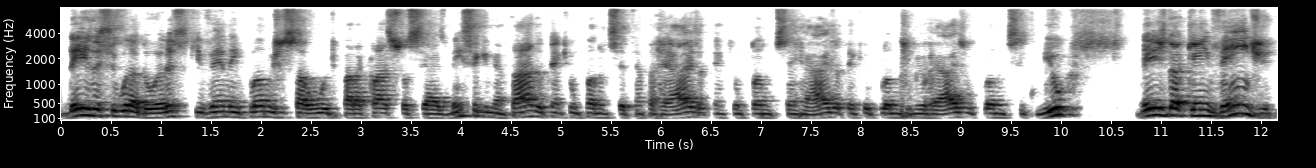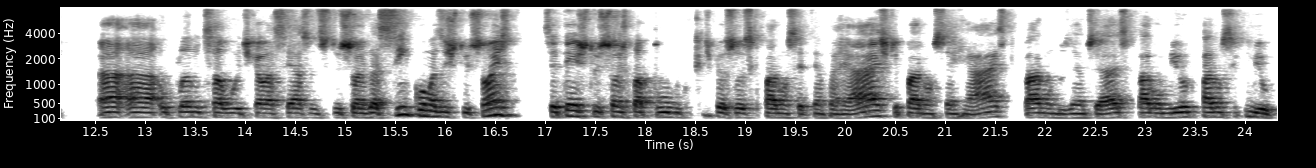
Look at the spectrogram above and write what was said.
desde as seguradoras, que vendem planos de saúde para classes sociais bem segmentadas. Eu tenho aqui um plano de 70 reais, eu tenho aqui um plano de 100 reais, eu tenho aqui um plano de mil reais, um plano de 5 mil. Desde a quem vende a, a, o plano de saúde, que é o acesso às instituições, assim como as instituições, você tem instituições para público de pessoas que pagam 70 reais, que pagam 100 reais, que pagam 200 reais, que pagam mil, que pagam 5 mil.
